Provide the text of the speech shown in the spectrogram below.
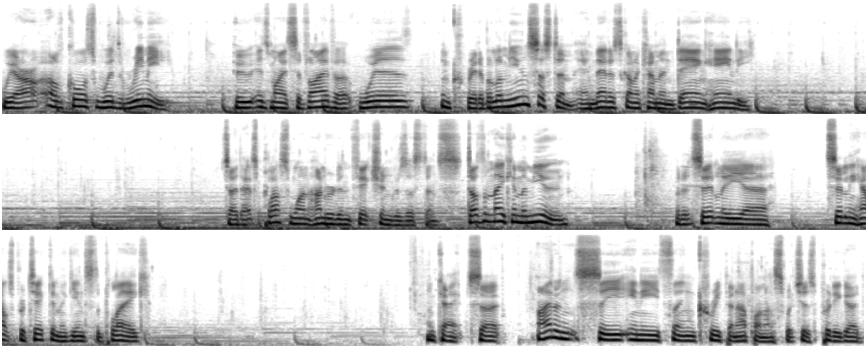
We are, of course, with Remy, who is my survivor with incredible immune system, and that is going to come in dang handy. So that's plus 100 infection resistance. Doesn't make him immune, but it certainly uh, certainly helps protect him against the plague. Okay, so I didn't see anything creeping up on us, which is pretty good.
